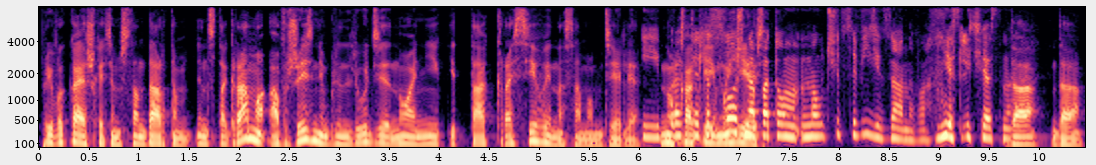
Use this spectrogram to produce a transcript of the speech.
привыкаешь к этим стандартам Инстаграма, а в жизни, блин, люди, ну, они и так красивые на самом деле. И ну, просто это сложно потом научиться видеть заново, если честно. Да, да.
